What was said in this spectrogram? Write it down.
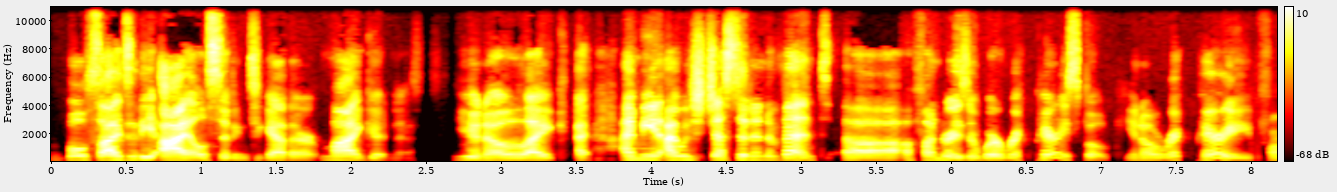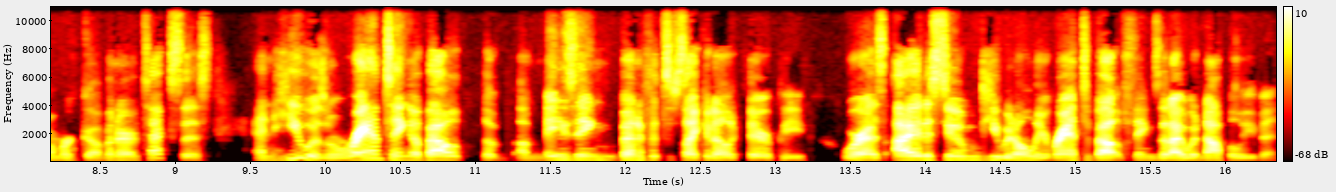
both sides of the aisle sitting together my goodness you know like I, I mean i was just at an event uh, a fundraiser where rick perry spoke you know rick perry former governor of texas and he was ranting about the amazing benefits of psychedelic therapy whereas i had assumed he would only rant about things that i would not believe in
